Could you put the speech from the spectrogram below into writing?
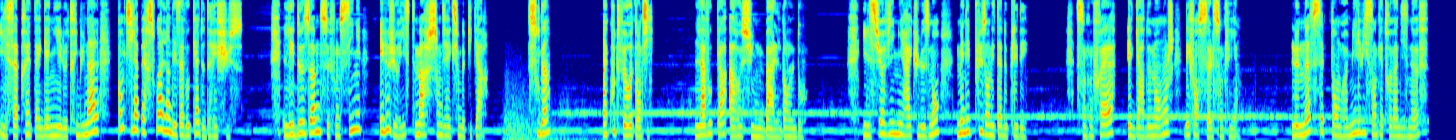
Il s'apprête à gagner le tribunal quand il aperçoit l'un des avocats de Dreyfus. Les deux hommes se font signe et le juriste marche en direction de Picard. Soudain, un coup de feu retentit. L'avocat a reçu une balle dans le dos. Il survit miraculeusement, mais n'est plus en état de plaider. Son confrère, Edgar Demange, défend seul son client. Le 9 septembre 1899,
